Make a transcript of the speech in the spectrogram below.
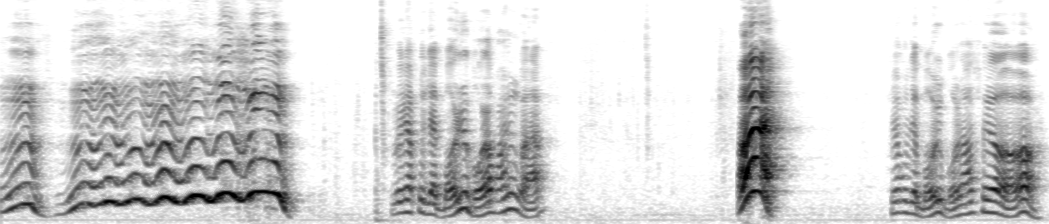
음. 음. 음. 음. 음. 왜 자꾸 내 머리를 뭐라고 하는 거야? 어! 왜 자꾸 내 머리를 뭐라 하세요?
